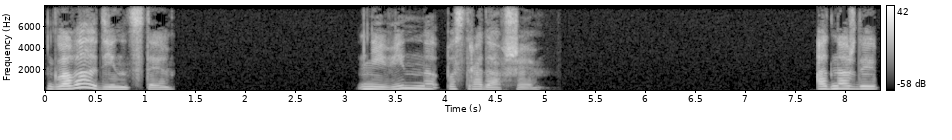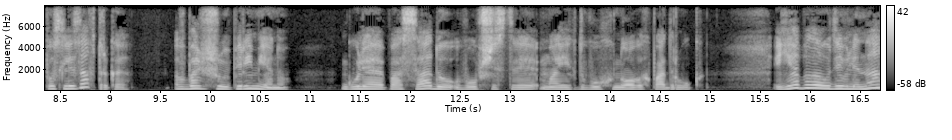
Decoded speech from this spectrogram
Глава одиннадцатая. Невинно пострадавшая. Однажды после завтрака, в большую перемену, гуляя по саду в обществе моих двух новых подруг, я была удивлена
